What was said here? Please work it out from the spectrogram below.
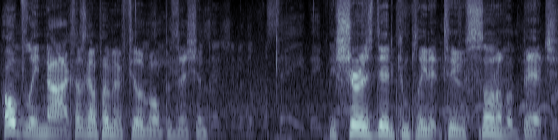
Hopefully not. Cause I was gonna put him in field goal position. He sure as did complete it too. Son of a bitch.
